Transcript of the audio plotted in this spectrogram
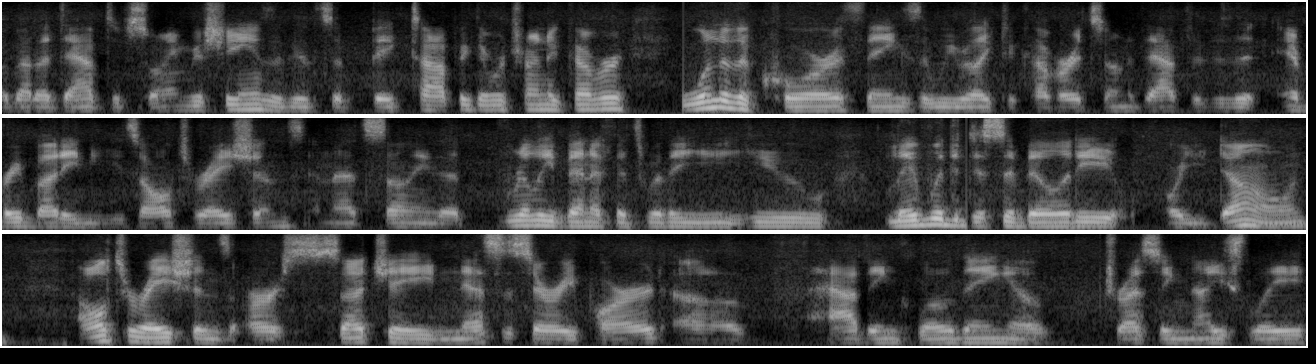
about adaptive sewing machines. It's a big topic that we're trying to cover. One of the core things that we like to cover at Sewn Adaptive is that everybody needs alterations, and that's something that really benefits whether you, you live with a disability or you don't. Alterations are such a necessary part of having clothing, of dressing nicely,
